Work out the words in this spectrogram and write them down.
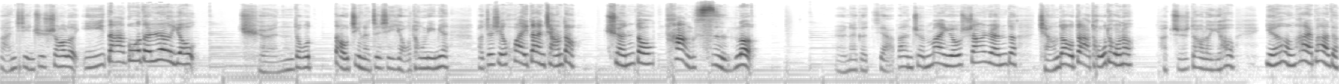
赶紧去烧了一大锅的热油，全都倒进了这些油桶里面，把这些坏蛋强盗全都烫死了。而那个假扮成卖油商人的强盗大头头呢，他知道了以后也很害怕的，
